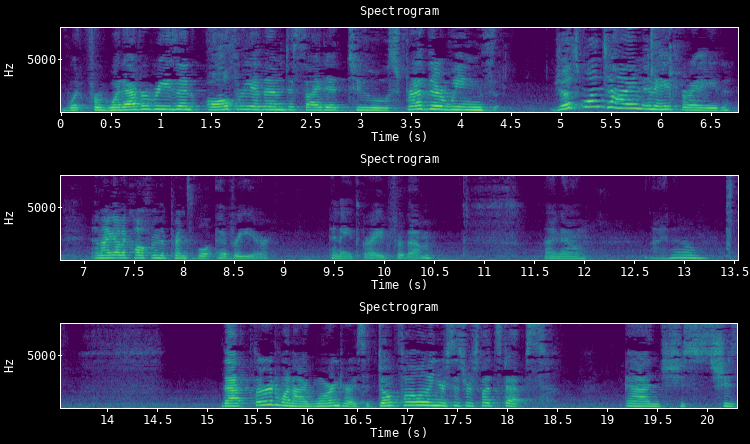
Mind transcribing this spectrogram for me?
what, for whatever reason, all three of them decided to spread their wings just one time in eighth grade. And I got a call from the principal every year in eighth grade for them. I know, I know. That third one, I warned her. I said, don't follow in your sister's footsteps and she she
